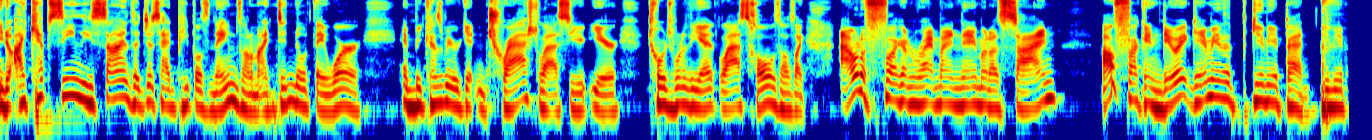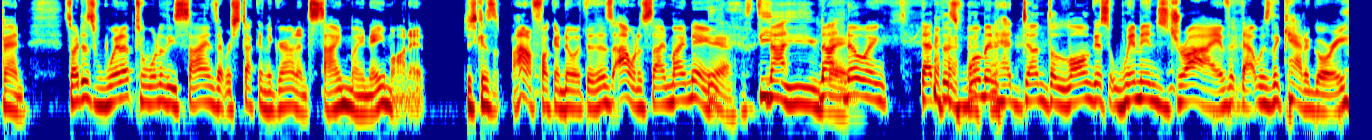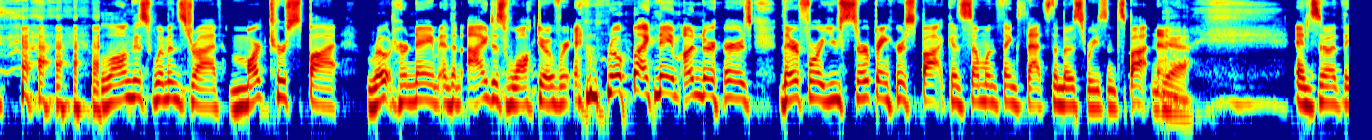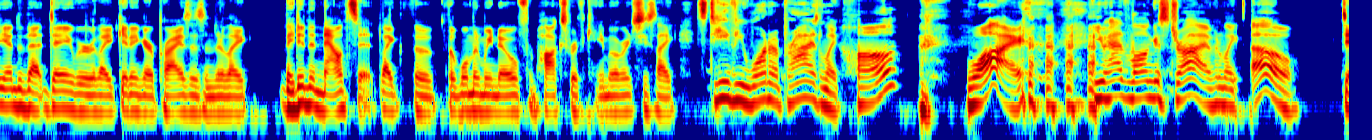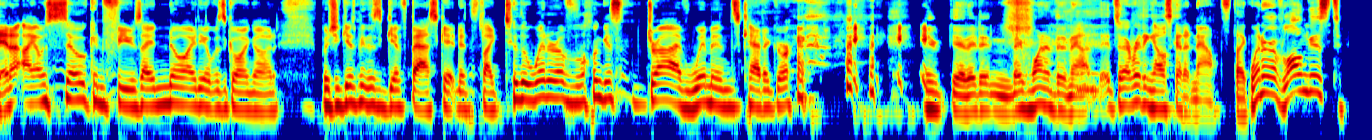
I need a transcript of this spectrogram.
you know i kept seeing these signs that just had people's names on them i didn't know what they were. And because we were getting trashed last year, year towards one of the last holes i was like i want to fucking write my name on a sign. I'll fucking do it. Give me the give me a pen. Give me a pen. So i just went up to one of these signs that were stuck in the ground and signed my name on it just because i don't fucking know what this is i want to sign my name yeah. not Steve not knowing that this woman had done the longest women's drive that was the category longest women's drive marked her spot wrote her name and then i just walked over and wrote my name under hers therefore usurping her spot because someone thinks that's the most recent spot now Yeah. and so at the end of that day we were like getting our prizes and they're like they didn't announce it. Like the the woman we know from Hawksworth came over and she's like, Steve, you won a prize. I'm like, huh? Why? you had longest drive. And I'm like, oh, did I? I was so confused. I had no idea what was going on. But she gives me this gift basket and it's like to the winner of longest drive women's category. Yeah, they didn't. They wanted to announce. So everything else got announced. Like winner of longest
